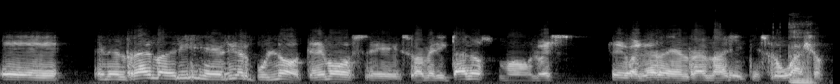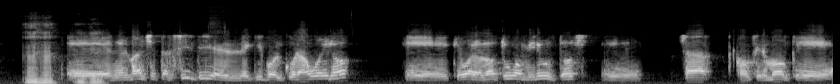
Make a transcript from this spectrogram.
Eh, en el Real Madrid y en el Liverpool no. Tenemos sudamericanos, como lo es Fede Valverde del Real Madrid, que es uruguayo. Eh, en el Manchester City, el equipo del Kun Agüero, que bueno, no tuvo minutos, eh, ya confirmó que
